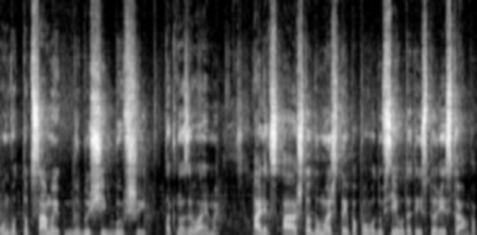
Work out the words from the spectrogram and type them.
Он вот тот самый будущий бывший, так называемый. Алекс, а что думаешь ты по поводу всей вот этой истории с Трампом?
